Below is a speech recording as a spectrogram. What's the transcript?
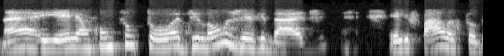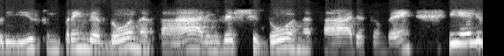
né? E ele é um consultor de longevidade. Ele fala sobre isso, empreendedor nessa área, investidor nessa área também. E ele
